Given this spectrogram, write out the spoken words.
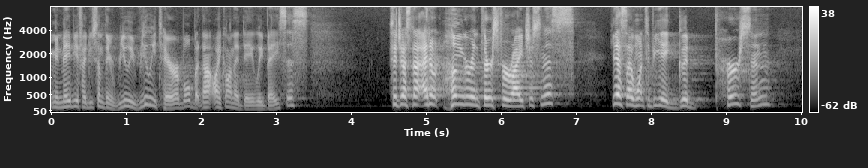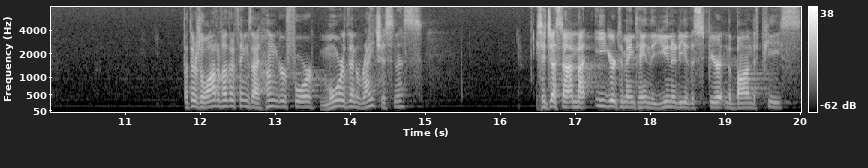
I mean, maybe if I do something really, really terrible, but not like on a daily basis. Say, Justin, I don't hunger and thirst for righteousness. Yes, I want to be a good person, but there's a lot of other things I hunger for more than righteousness. You say, Justin, I'm not eager to maintain the unity of the Spirit and the bond of peace.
